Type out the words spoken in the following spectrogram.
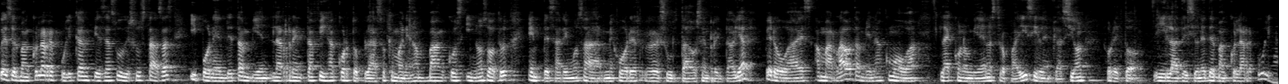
pues el Banco de la República empiece a subir sus tasas y por ende también la renta fija a corto plazo que manejan bancos y nosotros empezaremos a dar mejores resultados en rentabilidad, pero va es amarrado también a cómo va la economía de nuestro país y la inflación sobre todo y las decisiones del Banco de la República.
